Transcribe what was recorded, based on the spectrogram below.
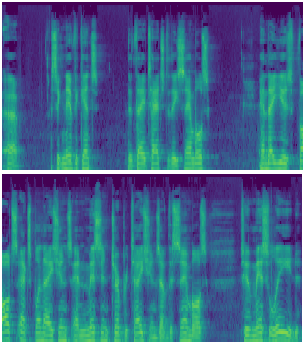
uh, significance that they attach to these symbols, and they use false explanations and misinterpretations of the symbols to mislead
